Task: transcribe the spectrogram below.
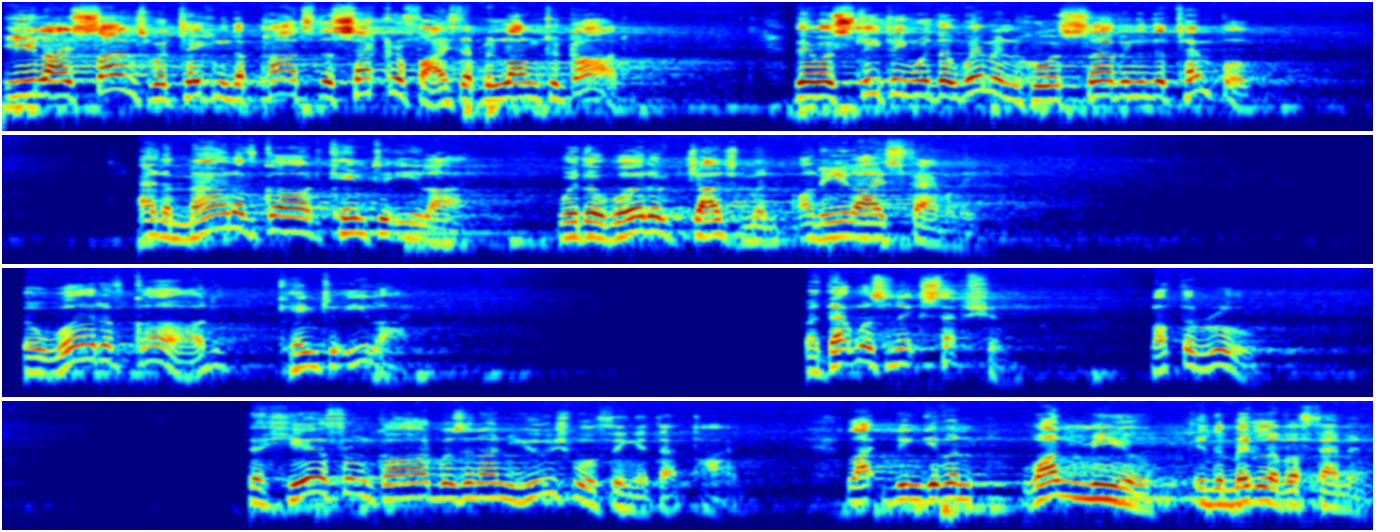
Eli's sons were taking the parts of the sacrifice that belonged to God. They were sleeping with the women who were serving in the temple. And a man of God came to Eli with a word of judgment on Eli's family. The word of God came to Eli. But that was an exception, not the rule. To hear from God was an unusual thing at that time like being given one meal in the middle of a famine.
